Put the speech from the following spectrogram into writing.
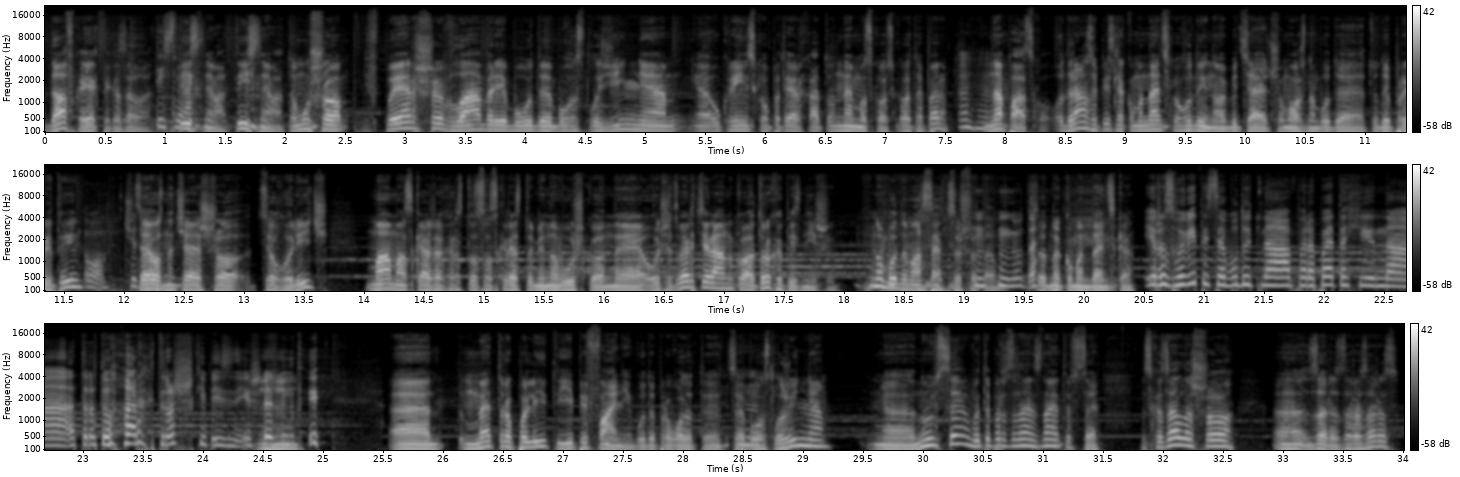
давка, як ти казала? Тиснява. Тиснява. Тиснява. Тому що вперше в лаврі буде богослужіння е, українського патріархату, не московського тепер, на Пасху. Одразу після комендантської години обіцяють, що можна буде туди прийти. О, Це означає, що цьогоріч мама скаже Христос Воскрес тобі на вушко не о четвертій ранку, а трохи пізніше. Ну, бо нема сенсу, що там. Ну. Все одно комендантська. І розговітися будуть на парапетах і на тротуарах трошки пізніше. Люди. Е, митрополіт Єпіфаній буде проводити це богослужіння. Е, ну і все, ви тепер знаєте все. Сказали, що е, зараз, зараз, зараз.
